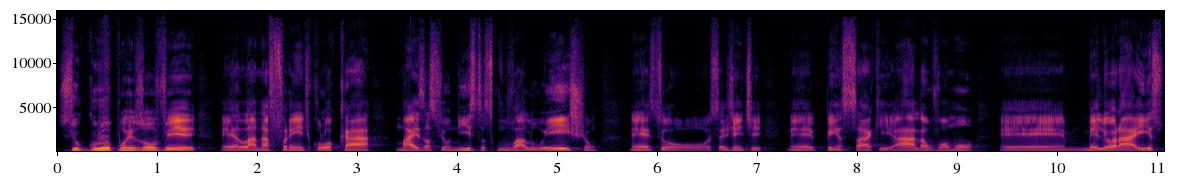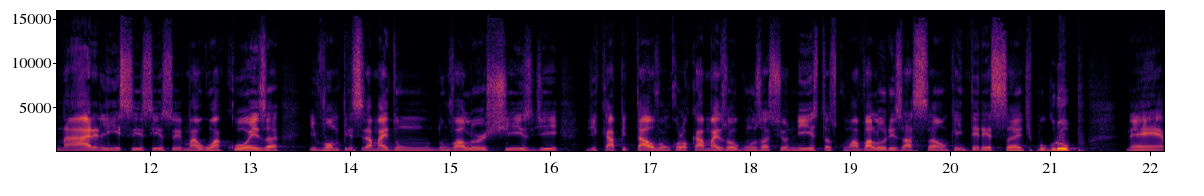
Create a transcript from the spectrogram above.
se o grupo resolver é, lá na frente colocar mais acionistas com valuation, né? Se, se a gente né, pensar que, ah, não, vamos é, melhorar isso na área ali, se isso, isso, alguma coisa, e vamos precisar mais de um, de um valor X de, de capital, vamos colocar mais alguns acionistas com uma valorização que é interessante para o grupo né?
